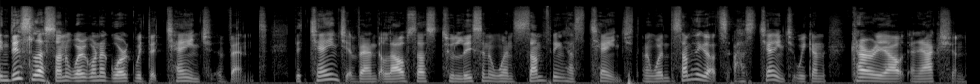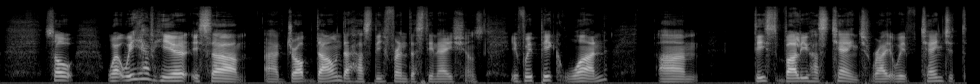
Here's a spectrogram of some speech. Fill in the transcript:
In this lesson, we're going to work with the change event. The change event allows us to listen when something has changed. And when something has changed, we can carry out an action. So what we have here is a, a drop down that has different destinations. If we pick one, um, this value has changed, right? We've changed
